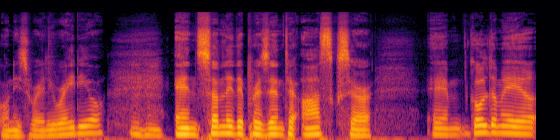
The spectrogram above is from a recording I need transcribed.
on Israeli radio, Mhm. and suddenly the presenter asks her, um, Golda Meir,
